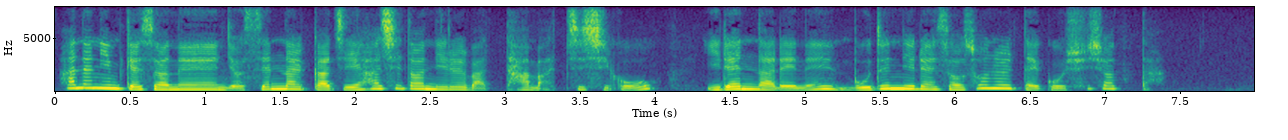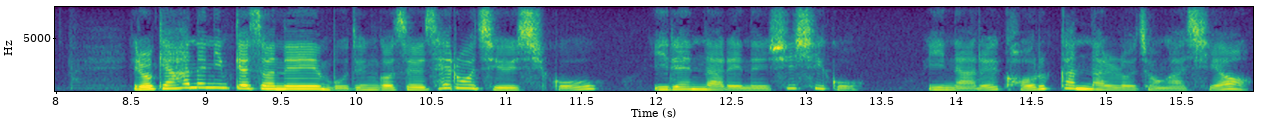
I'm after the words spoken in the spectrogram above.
하느님께서는 엿새 날까지 하시던 일을 다 마치시고 이렛 날에는 모든 일에서 손을 떼고 쉬셨다. 이렇게 하느님께서는 모든 것을 새로 지으시고 이렛 날에는 쉬시고 이 날을 거룩한 날로 정하시어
